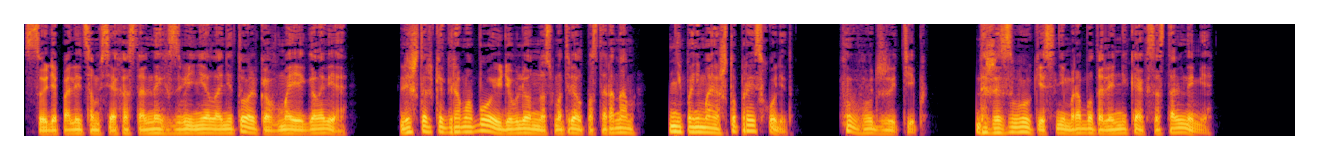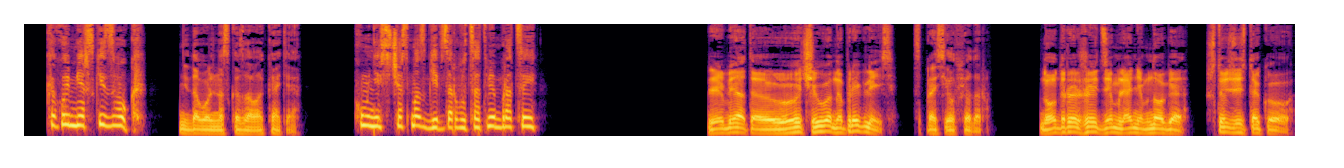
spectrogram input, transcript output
Судя по лицам всех остальных, звенело не только в моей голове. Лишь только громобой удивленно смотрел по сторонам, не понимая, что происходит. Вот же тип. Даже звуки с ним работали не как с остальными. «Какой мерзкий звук!» — недовольно сказала Катя. «У меня сейчас мозги взорвутся от вибрации». «Ребята, вы чего напряглись?» — спросил Федор. «Ну, дрожит земля немного. Что здесь такого?»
